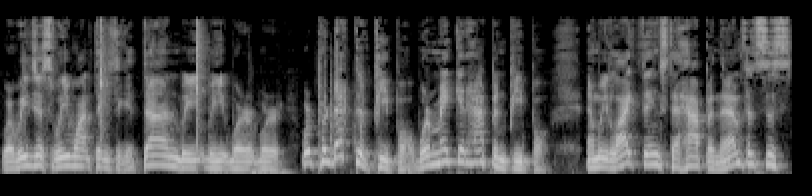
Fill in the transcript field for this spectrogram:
where we just, we want things to get done. We, we, we're, we're, we're productive people. We're make it happen people. And we like things to happen. The emphasis,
